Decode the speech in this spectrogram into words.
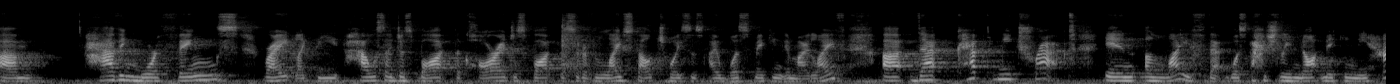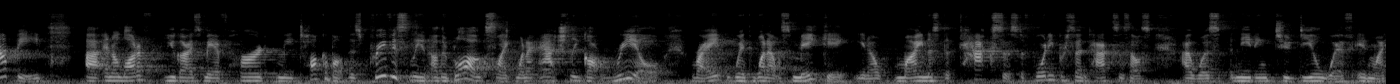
Um, having more things, right? Like the house I just bought, the car I just bought, the sort of lifestyle choices I was making in my life, uh, that kept me trapped in a life that was actually not making me happy. Uh, and a lot of you guys may have heard me talk about this previously in other blogs, like when I actually got real, right, with what I was making, you know, minus the taxes, the 40% taxes I was, I was needing to deal with in my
